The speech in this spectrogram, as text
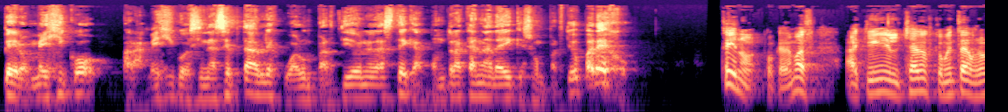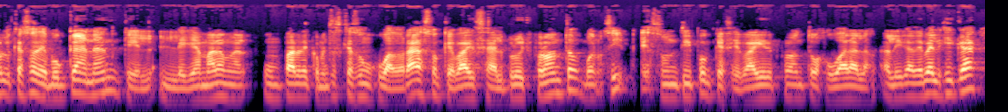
Pero México, para México es inaceptable jugar un partido en el Azteca contra Canadá y que es un partido parejo. Sí, no, porque además aquí en el chat nos comentan el caso de Buchanan, que le llamaron un par de comentarios que es un jugadorazo, que va a irse al Bruges pronto. Bueno, sí, es un tipo que se va a ir pronto a jugar a la, Liga de Bélgica,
